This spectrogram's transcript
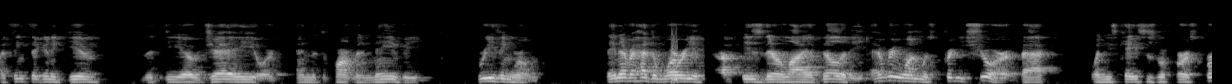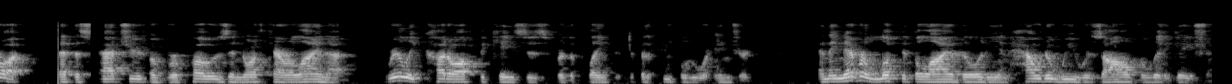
I think they're going to give the DOJ or and the Department of Navy breathing room. They never had to worry about is there liability. Everyone was pretty sure back when these cases were first brought that the statute of repose in North Carolina really cut off the cases for the plaintiff, for the people who were injured and they never looked at the liability and how do we resolve the litigation.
